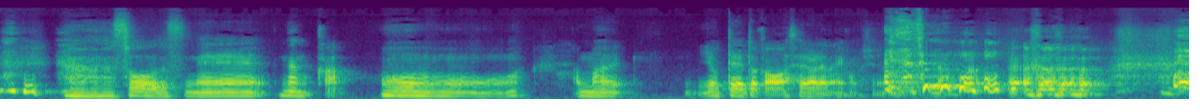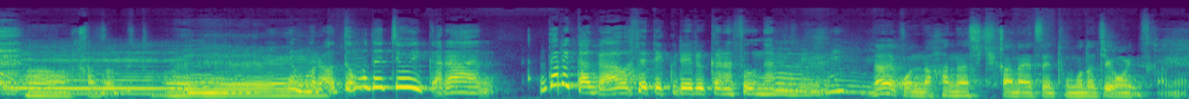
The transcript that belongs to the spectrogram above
あーそうですね。なんか、おーあんま予定とか忘れられないかもしれない。あー家族と。でもほら、お友達多いから、誰かが合わせてくれるからそうなるんだよね。なんでこんな話聞かないやつに友達が多いんですかね。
